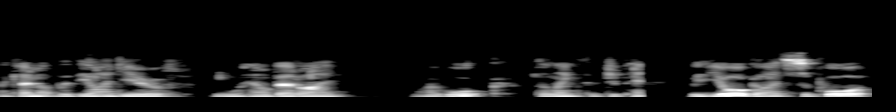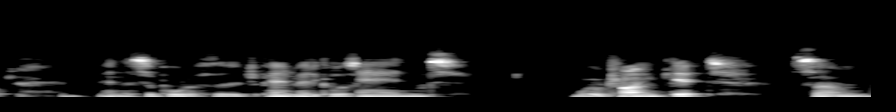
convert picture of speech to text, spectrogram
I came up with the idea of, well, how about I, I walk the length of Japan with your guys' support and the support of the Japan Medical Association, and we'll try and get some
